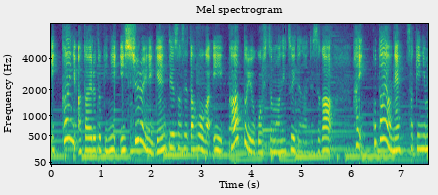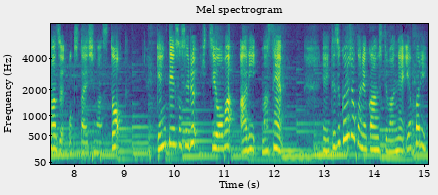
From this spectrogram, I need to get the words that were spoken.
1回に与える時に1種類に限定させた方がいいかというご質問についてなんですがはい。答えをね先にまずお伝えしますと限定させる必要はありません、えー、手作り食に関してはねやっぱり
